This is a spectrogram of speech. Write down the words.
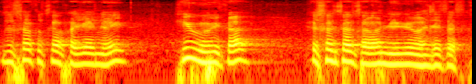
दुसरा कुठला पर्याय नाही. ही भूमिका यशवंतराव चव्हाण नेहमी मांडत असतात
